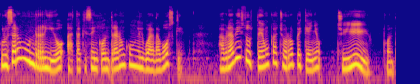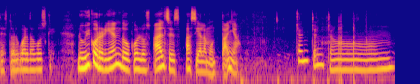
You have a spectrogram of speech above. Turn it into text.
Cruzaron un río hasta que se encontraron con el guardabosque. ¿Habrá visto usted un cachorro pequeño? Sí, contestó el guardabosque. Lo vi corriendo con los alces hacia la montaña. Chan, chan, chan.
